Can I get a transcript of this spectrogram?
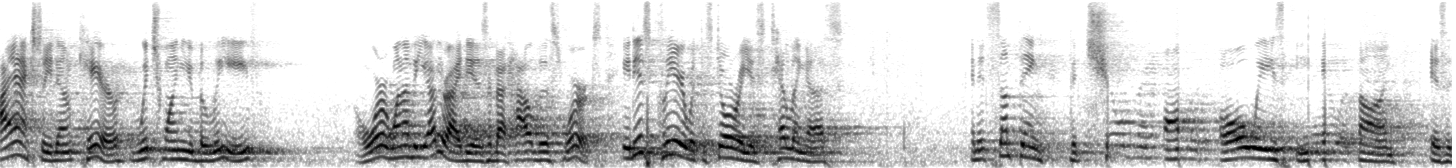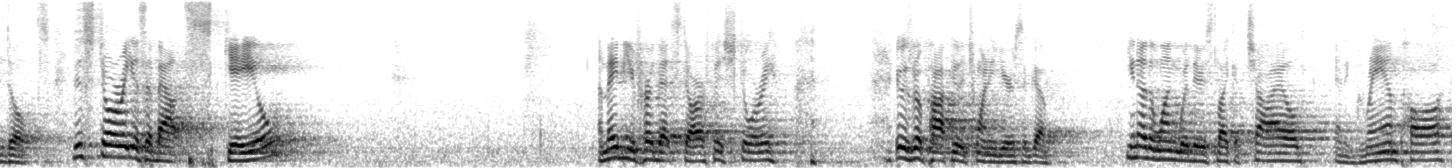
I actually don't care which one you believe or one of the other ideas about how this works. It is clear what the story is telling us and it's something that children almost always nail us on as adults. This story is about scale. And maybe you've heard that starfish story. it was real popular 20 years ago. You know the one where there's like a child and a grandpa,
